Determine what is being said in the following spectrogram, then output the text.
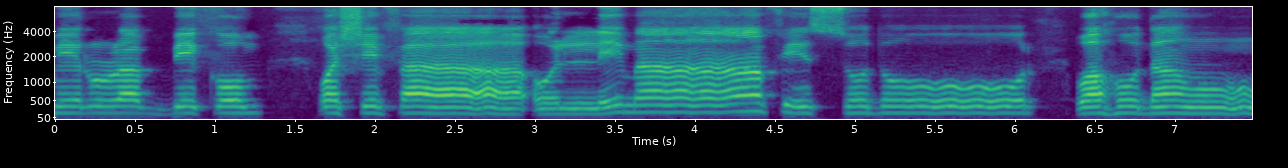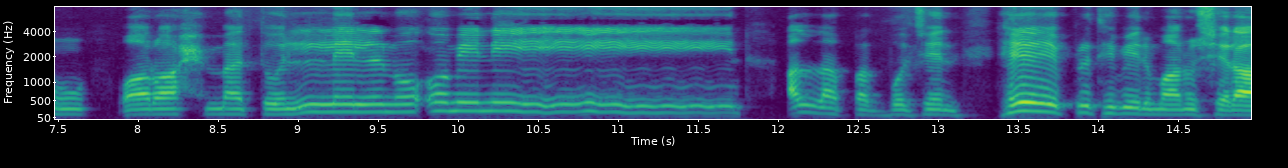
من ربكم وشفاء لما في الصدور وهدى ورحمة للمؤمنين. আল্লাহ পাক বলছেন, হে পৃথিবীর মানুষেরা,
